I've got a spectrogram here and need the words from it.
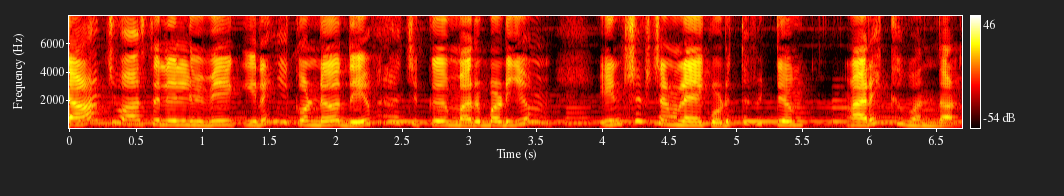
லாட்ஜ் வாசலில் விவேக் இறங்கிக் கொண்டு தேவராஜுக்கு மறுபடியும் இன்ஸ்ட்ரக்ஷன்களை கொடுத்துவிட்டு அறைக்கு வந்தான்.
